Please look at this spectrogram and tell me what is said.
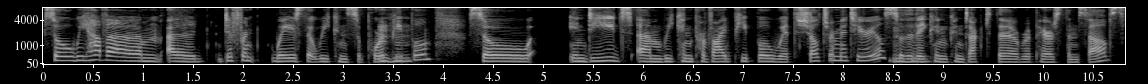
So we have um, a different ways that we can support mm-hmm. people. So Indeed, um, we can provide people with shelter materials so mm-hmm. that they mm-hmm. can conduct the repairs themselves.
